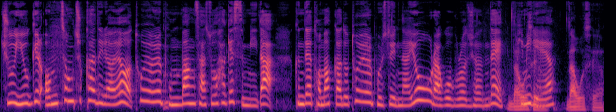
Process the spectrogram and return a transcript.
주 6일 엄청 축하드려요. 토요일 본방사수 하겠습니다. 근데 더마카도 토요일 볼 수 있나요? 라고 물어주셨는데 나오세요. 비밀이에요. 나오세요.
